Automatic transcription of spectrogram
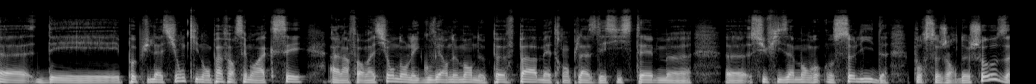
euh, des populations qui n'ont pas forcément accès à l'information, dont les gouvernements ne peuvent pas mettre en place des systèmes euh, euh, suffisamment solides pour ce genre de choses.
